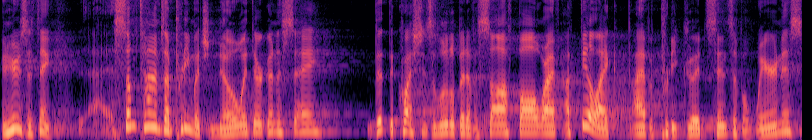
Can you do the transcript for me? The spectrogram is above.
And here's the thing sometimes I pretty much know what they're going to say. The, the question's a little bit of a softball where I, I feel like I have a pretty good sense of awareness.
